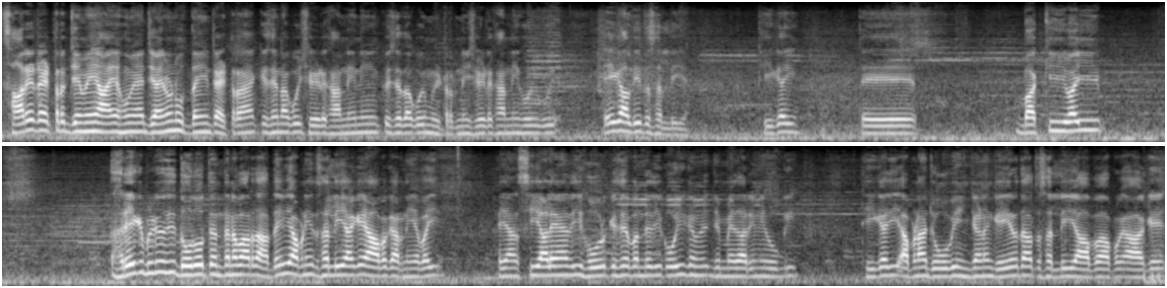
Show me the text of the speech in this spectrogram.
ਸਾਰੇ ਟਰੈਕਟਰ ਜਿਵੇਂ ਆਏ ਹੋਏ ਆ, ਜਾਂ ਇਹਨਾਂ ਨੂੰ ਉਦਾਂ ਹੀ ਟਰੈਕਟਰ ਆ ਕਿਸੇ ਨਾਲ ਕੋਈ ਛੇੜਖਾਨੀ ਨਹੀਂ, ਕਿਸੇ ਦਾ ਕੋਈ ਮੀਟਰ ਨਹੀਂ, ਛੇੜਖਾਨੀ ਹੋਈ ਕੋਈ ਇਹ ਗੱਲ ਦੀ ਤਸੱਲੀ ਆ। ਠੀਕ ਹੈ ਜੀ? ਤੇ ਬਾਕੀ ਬਾਈ, ਹਰੇਕ ਵੀਡੀਓ ਅਸੀਂ ਦੋ ਦੋ ਤਿੰਨ ਤਿੰਨ ਵਾਰ ਦੱਸਦੇ ਵੀ ਆਪਣੀ ਤਸੱਲੀ ਆ ਕੇ ਆਪ ਕਰਨੀ ਹੈ ਬਾਈ। ਏਜੰਸੀ ਵਾਲਿਆਂ ਦੀ ਹੋਰ ਕਿਸੇ ਬੰਦੇ ਦੀ ਕੋਈ ਜ਼ਿੰਮੇ- ਜ਼ਿੰਮੇਵਾਰੀ ਨਹੀਂ ਹੋਊਗੀ। ਠੀਕ ਹੈ ਜੀ? ਆਪਣਾ ਜੋ ਵੀ ਇੰਜਨ ਗੇਅਰ ਦਾ ਤਸੱਲੀ ਆਪ ਆਪ ਆ ਕੇ,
